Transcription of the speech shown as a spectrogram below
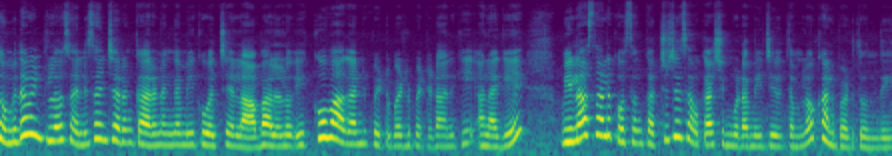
తొమ్మిదవ ఇంట్లో శని సంచారం కారణంగా మీకు వచ్చే లాభాలలో ఎక్కువ భాగాన్ని పెట్టుబడులు పెట్టడానికి అలాగే విలాసాల కోసం ఖర్చు చేసే అవకాశం కూడా మీ జీవితంలో కనపడుతుంది.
